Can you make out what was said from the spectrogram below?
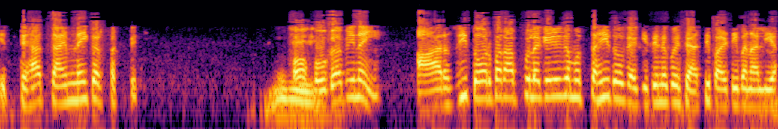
इतिहाद कायम नहीं कर सकते। और होगा भी नहीं। आरजी तौर पर आपको लगेगा कि मुत्तहिद हो गया। किसी ने कोई सियासी पार्टी बना लिया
